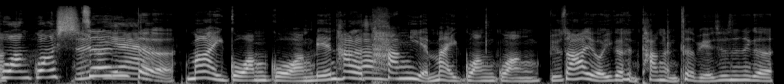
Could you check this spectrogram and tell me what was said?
光光，十真的卖光光，连它的汤也卖光光。比如说它有一个很汤很特别，就是那个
